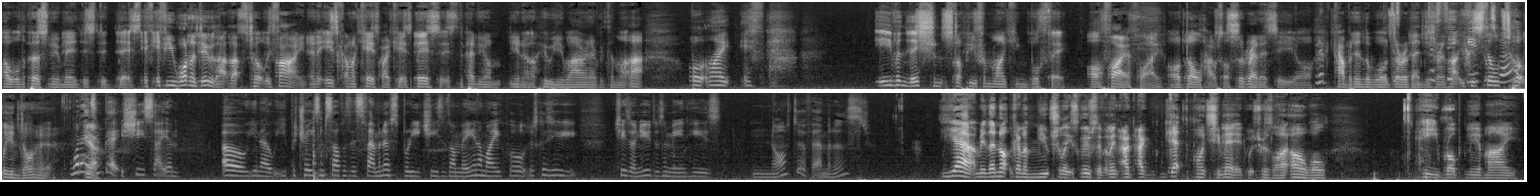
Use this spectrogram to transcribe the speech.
Oh well, the person who made this did this. If if you want to do that, that's totally fine, and it is on a case by case basis, depending on you know who you are and everything like that. But like, if even this shouldn't stop you from liking Buffy or Firefly or Dollhouse or Serenity or Nope. Cabin in the Woods or Avengers or anything like that. You can still well- totally enjoy it. What I Yeah. don't get is she saying, "Oh, you know, he portrays himself as this feminist, but he cheated on me," and I'm like, "Well, just because he cheats on you doesn't mean he's not a feminist." Yeah, I mean they're not kind of mutually exclusive. I mean, I, I get the point she made, which was like, oh well, he robbed me of my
